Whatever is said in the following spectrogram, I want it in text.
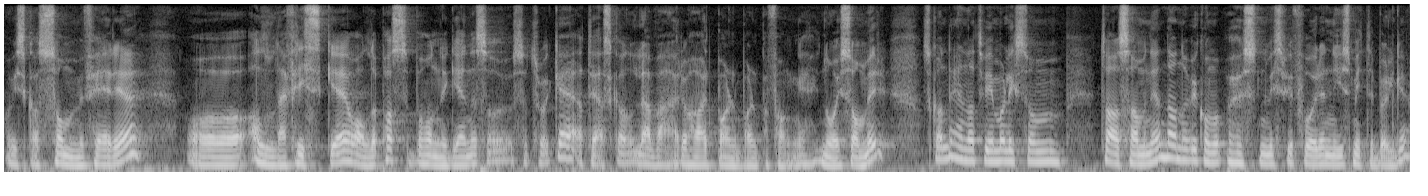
og vi skal ha sommerferie, og alle er friske og alle passer på håndhygiene, så, så, tror jeg ikke at jeg skal la være å ha et barnebarn på fanget nå i sommer. Så kan det hende at vi må liksom ta oss sammen igjen da når vi kommer på høsten hvis vi får en ny smittebølge.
